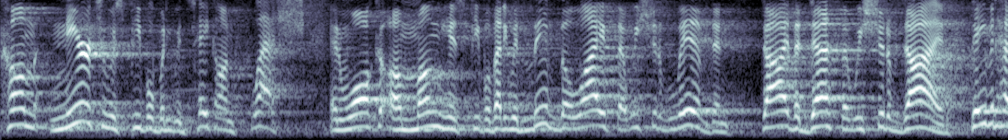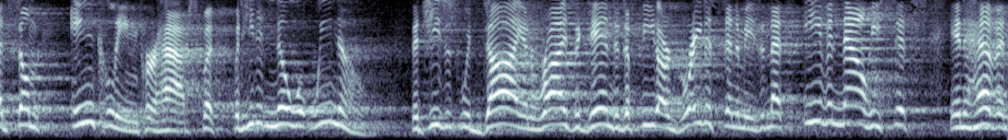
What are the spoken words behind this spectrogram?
come near to his people, but he would take on flesh and walk among his people, that he would live the life that we should have lived and die the death that we should have died. David had some inkling, perhaps, but, but he didn't know what we know that Jesus would die and rise again to defeat our greatest enemies, and that even now he sits in heaven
